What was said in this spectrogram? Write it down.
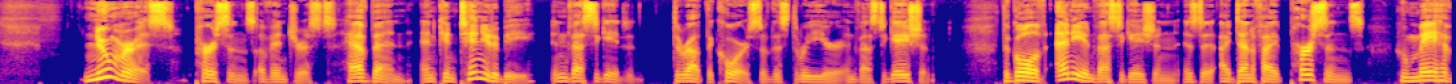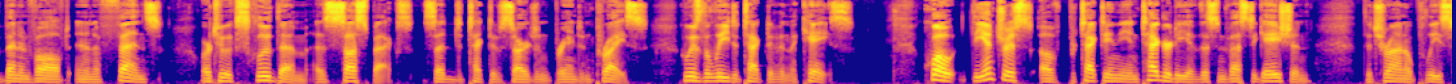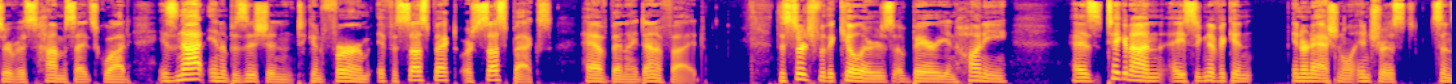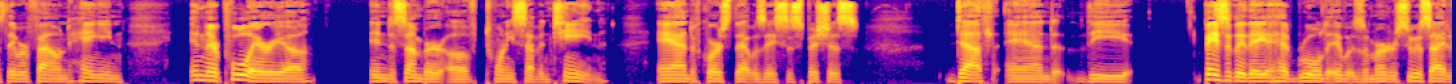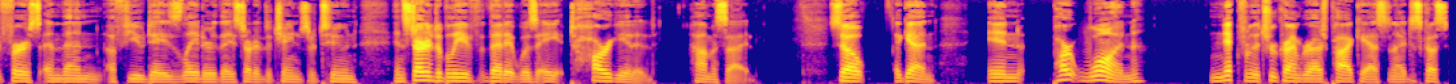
numerous persons of interest have been and continue to be investigated throughout the course of this three year investigation. The goal of any investigation is to identify persons who may have been involved in an offense or to exclude them as suspects, said Detective Sergeant Brandon Price, who is the lead detective in the case. Quote, the interest of protecting the integrity of this investigation, the Toronto Police Service Homicide Squad is not in a position to confirm if a suspect or suspects have been identified. The search for the killers of Barry and Honey has taken on a significant international interest since they were found hanging in their pool area in December of 2017. And of course, that was a suspicious death, and the basically they had ruled it was a murder suicide at first, and then a few days later they started to change their tune and started to believe that it was a targeted homicide. So, again, in part one Nic from the True Crime Garage podcast and I discussed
